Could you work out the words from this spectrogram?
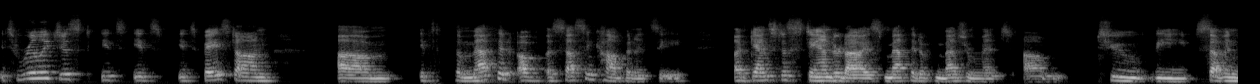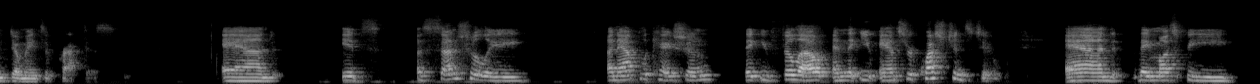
It's really just it's it's it's based on um, it's the method of assessing competency against a standardized method of measurement um, to the seven domains of practice. And it's essentially an application that you fill out and that you answer questions to. And they must be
